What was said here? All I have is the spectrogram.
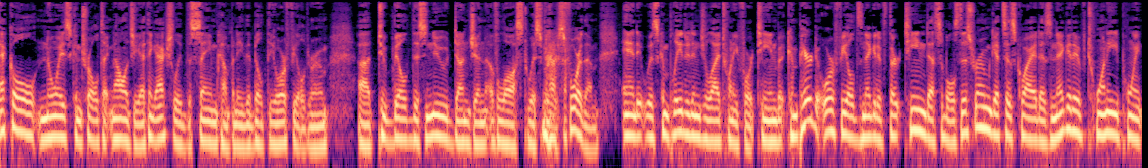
Eckel Noise Control Technology. I think actually the same company that built the Orfield room, uh, to build this new dungeon of lost whispers for them. And it was completed in July 2014, but compared to Orfield's negative 13 decibels, this room gets as quiet as negative 20.6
